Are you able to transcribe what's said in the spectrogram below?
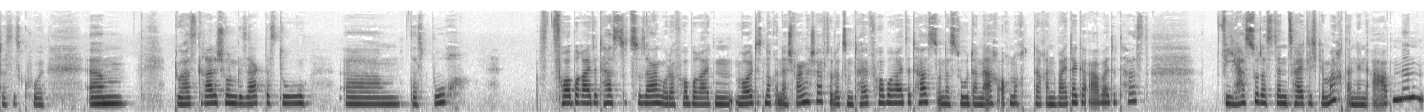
das ist cool. Ähm, du hast gerade schon gesagt, dass du ähm, das Buch vorbereitet hast sozusagen oder vorbereiten wolltest noch in der Schwangerschaft oder zum Teil vorbereitet hast und dass du danach auch noch daran weitergearbeitet hast. Wie hast du das denn zeitlich gemacht? An den Abenden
